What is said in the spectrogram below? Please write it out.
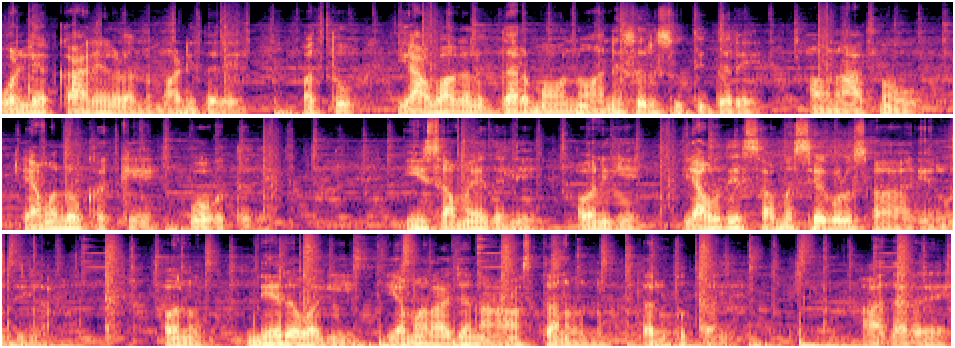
ಒಳ್ಳೆಯ ಕಾರ್ಯಗಳನ್ನು ಮಾಡಿದರೆ ಮತ್ತು ಯಾವಾಗಲೂ ಧರ್ಮವನ್ನು ಅನುಸರಿಸುತ್ತಿದ್ದರೆ ಅವನ ಆತ್ಮವು ಯಮಲೋಕಕ್ಕೆ ಹೋಗುತ್ತದೆ. ಈ ಸಮಯದಲ್ಲಿ ಅವನಿಗೆ ಯಾವುದೇ ಸಮಸ್ಯೆಗಳು ಸಹ ಇರುವುದಿಲ್ಲ. ಅವನು ನೇರವಾಗಿ ಯಮರಾಜನ ಆಸ್ಥಾನವನ್ನು ತಲುಪುತ್ತಾನೆ. ಆದರೆ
